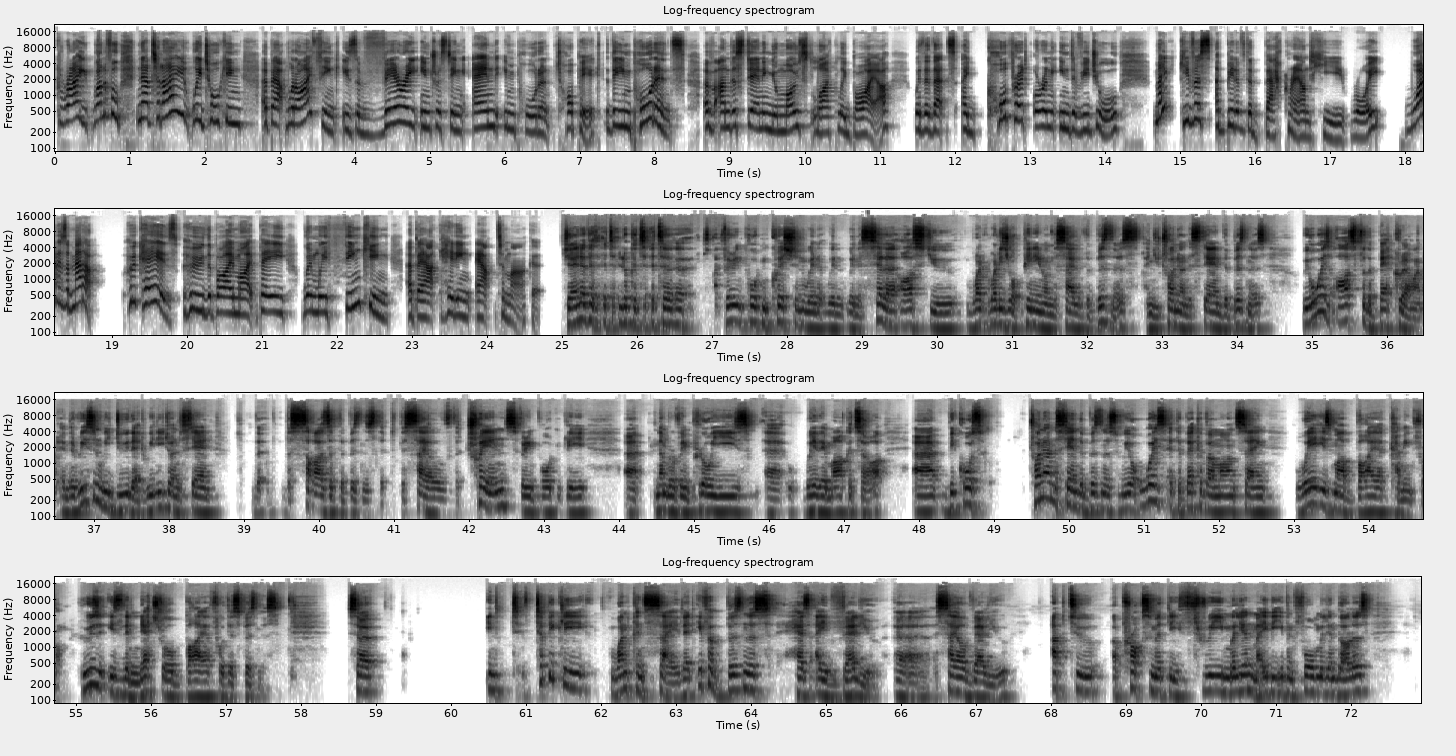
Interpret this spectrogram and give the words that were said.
Great, wonderful. Now, today we're talking about what I think is a very interesting and important topic the importance of understanding your most likely buyer, whether that's a corporate or an individual. Maybe give us a bit of the background here, Roy. Why does it matter? Who cares who the buyer might be when we're thinking about heading out to market? Jana, look, it's, it's a, a, very important question when, when, when a seller asks you, what, what is your opinion on the sale of the business? And you're trying to understand the business. We always ask for the background. And the reason we do that, we need to understand the, the size of the business, the, the sales, the trends, very importantly, uh, number of employees, uh, where their markets are. Uh, because trying to understand the business, we are always at the back of our mind saying, where is my buyer coming from? Who is the natural buyer for this business? So, in t- typically, one can say that if a business has a value, uh, a sale value, up to approximately three million, maybe even four million dollars,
